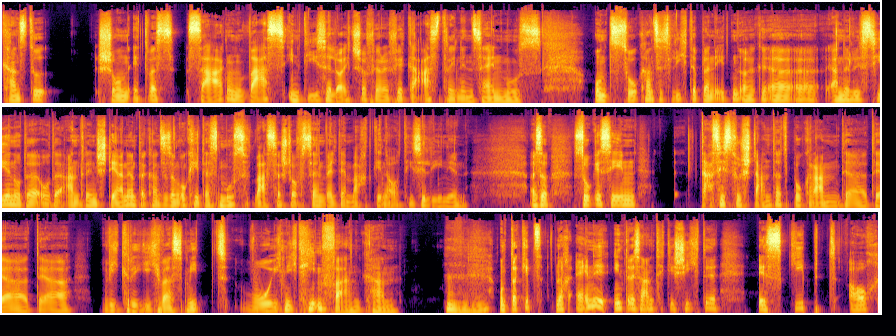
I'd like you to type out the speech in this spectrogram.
kannst du schon etwas sagen, was in dieser Leuchtstoffröhre für Gas drinnen sein muss. Und so kannst du das Licht der Planeten äh, äh, analysieren oder, oder anderen Sterne und da kannst du sagen, okay, das muss Wasserstoff sein, weil der macht genau diese Linien. Also so gesehen das ist so Standardprogramm der, der, der, wie kriege ich was mit, wo ich nicht hinfahren kann. Mhm. Und da gibt es noch eine interessante Geschichte. Es gibt auch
